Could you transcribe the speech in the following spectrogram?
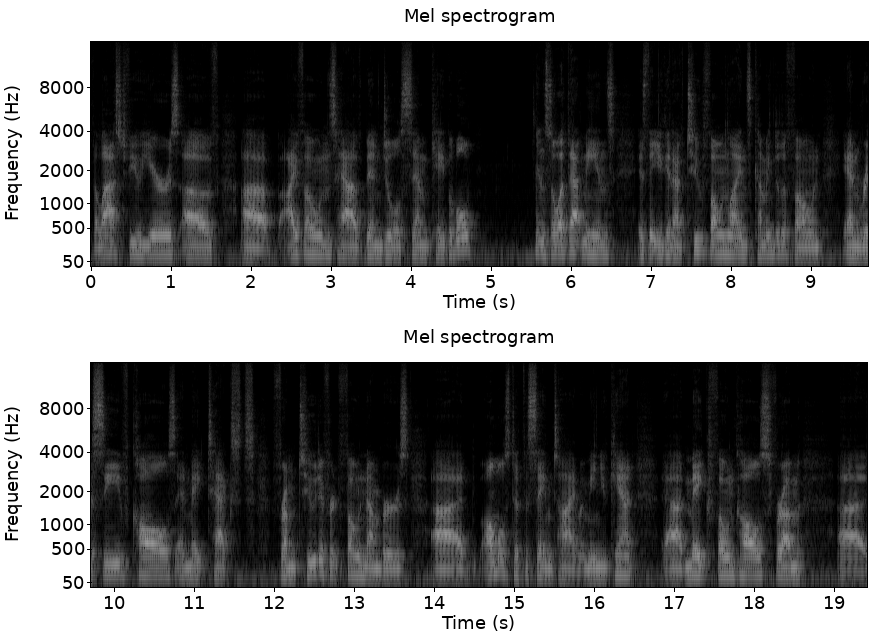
The last few years of uh, iPhones have been dual SIM capable. And so what that means is that you can have two phone lines coming to the phone and receive calls and make texts from two different phone numbers uh, almost at the same time. I mean, you can't uh, make phone calls from uh,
